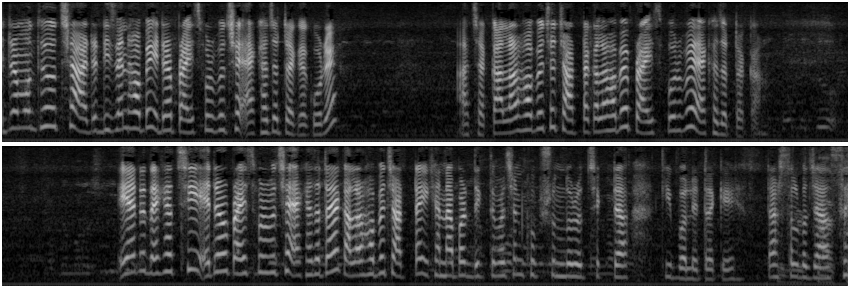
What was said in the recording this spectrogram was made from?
এটার মধ্যে হচ্ছে আরেকটা ডিজাইন হবে এটার প্রাইস পড়বে হচ্ছে এক হাজার টাকা করে। আচ্ছা কালার হবে হচ্ছে চারটা কালার হবে প্রাইস পড়বে এক হাজার টাকা। একটা দেখাচ্ছি এটারও প্রাইস পড়বে হচ্ছে এক হাজার টাকা কালার হবে চারটা এখানে আবার দেখতে পাচ্ছেন খুব সুন্দর হচ্ছে একটা কি বলে এটাকে টার্সেল বা যা আছে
